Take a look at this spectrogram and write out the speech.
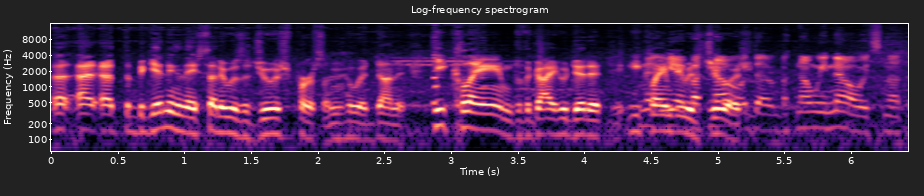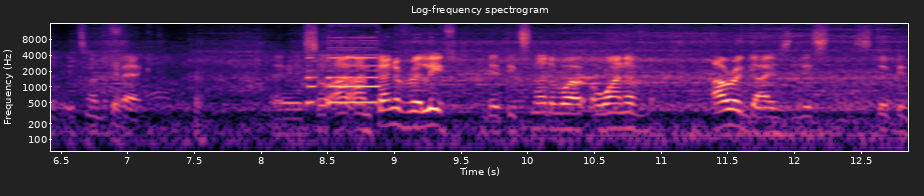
at, at the beginning they said it was a Jewish person who had done it? He claimed the guy who did it. He claimed yeah, he was but Jewish. Now, but now we know it's not it's not a fact. Uh, so I, I'm kind of relieved that it's not a, one of our guys, this stupid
